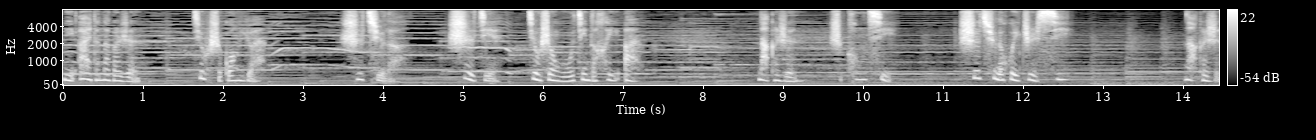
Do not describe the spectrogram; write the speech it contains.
你爱的那个人就是光源，失去了，世界就剩无尽的黑暗。那个人是空气，失去了会窒息。那个人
